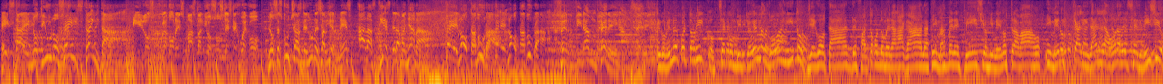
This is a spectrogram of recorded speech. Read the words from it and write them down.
está en Noti 1630. Y los jugadores más valiosos de este juego los escuchas de lunes a viernes a las 10 de la mañana. Pelota dura, pelota dura. Ferdinand Pérez. El gobierno de Puerto Rico se convirtió en el mango bajito. Llegó tarde, faltó cuando me da la gana, y más beneficios, y menos trabajo, y menos calidad en la hora del servicio.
